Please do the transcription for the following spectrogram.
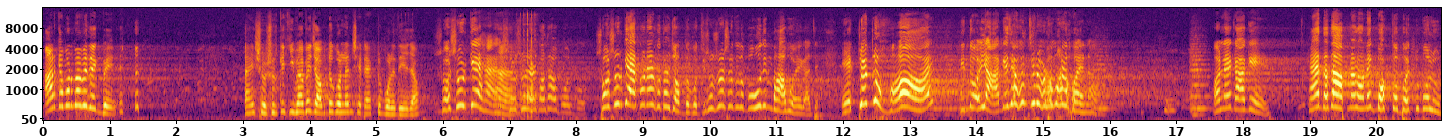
আর কেমন ভাবে দেখবে? তাই শ্বশুরকে কীভাবে জব্দ করলেন সেটা একটু বলে দিয়ে যাও। শ্বশুরকে? হ্যাঁ হ্যাঁ। শ্বশুরের কথাও বলব। শ্বশুরকে এখন আর কোথায় জব্দ করছি? শ্বশুরের সাথে তো বহুদিন ভাব হয়ে গেছে। একটু একটু হয় কিন্তু ওই আগে যেমন ছিল ওরকম আর হয় না। অনেক আগে। হ্যাঁ দাদা আপনার অনেক বক্তব্য একটু বলুন।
